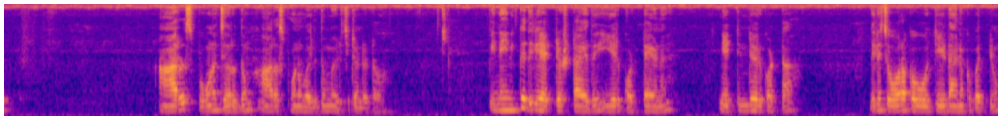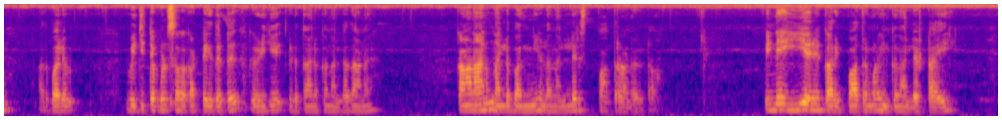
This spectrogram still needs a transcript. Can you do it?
ആറ് സ്പൂണ് ചെറുതും ആറ് സ്പൂണ് വലുതും മേടിച്ചിട്ടുണ്ട് കേട്ടോ. പിന്നെ എനിക്കിതിൽ ഏറ്റവും ഇഷ്ടമായത് ഈ ഒരു കൊട്ടയാണ്. നെറ്റിന്റെ ഒരു കൊട്ട. ഇതിൽ ചോറൊക്കെ ഊറ്റിയിടാനൊക്കെ പറ്റും. അതുപോലെ വെജിറ്റബിൾസൊക്കെ കട്ട് ചെയ്തിട്ട് കഴുകി എടുക്കാനൊക്കെ നല്ലതാണ്. കാണാനും നല്ല ഭംഗിയുള്ള നല്ലൊരു പാത്രമാണ് കേട്ടോ. പിന്നെ ഈ ഒരു കറിപ്പാത്രങ്ങളും എനിക്ക് നല്ല ഇഷ്ടമായി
